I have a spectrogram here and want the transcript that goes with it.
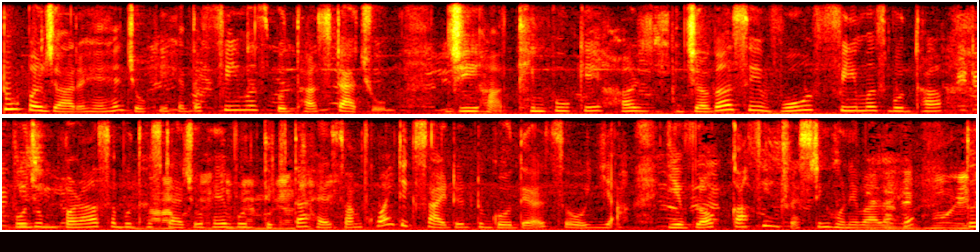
टू पर जा रहे हैं, जो कि है द फ़ेमस बुद्धा स्टैचू जी हाँ थिम्पू के हर जगह से वो फ़ेमस बुद्धा वो जो बड़ा सा बुद्धा स्टैचू है, वो दिखता है। So I am quite excited to go there so या ये व्लॉग काफ़ी इंटरेस्टिंग होने वाला है। तो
